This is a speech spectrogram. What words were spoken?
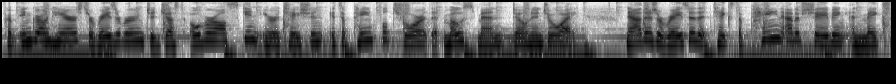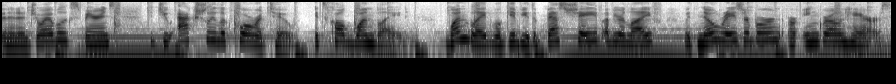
From ingrown hairs to razor burn to just overall skin irritation, it's a painful chore that most men don't enjoy. Now there's a razor that takes the pain out of shaving and makes it an enjoyable experience that you actually look forward to. It's called OneBlade. OneBlade will give you the best shave of your life with no razor burn or ingrown hairs.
